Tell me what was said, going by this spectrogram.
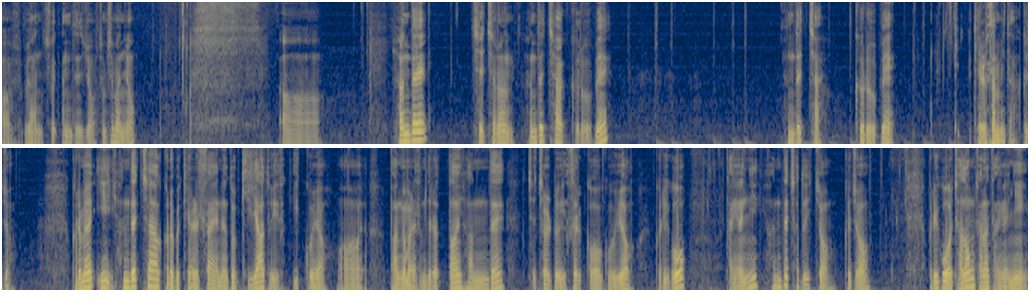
어, 왜안 안 되죠? 잠시만요. 어, 현대 제철은 현대차 그룹의 현대차 그룹의 기- 계열사입니다. 그죠? 그러면 이 현대차 그룹의 계열사에는 또 기아도 있, 있고요. 어, 방금 말씀드렸던 현대 제철도 있을 거고요. 그리고 당연히 현대차도 있죠. 그죠? 그리고 자동차는 당연히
